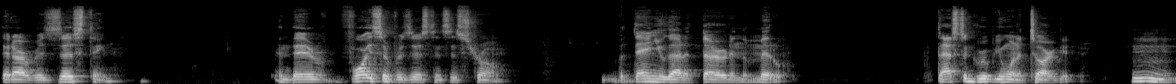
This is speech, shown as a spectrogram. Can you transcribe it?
that are resisting, and their voice of resistance is strong. But then you got a third in the middle. That's the group you want to target. Hmm.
